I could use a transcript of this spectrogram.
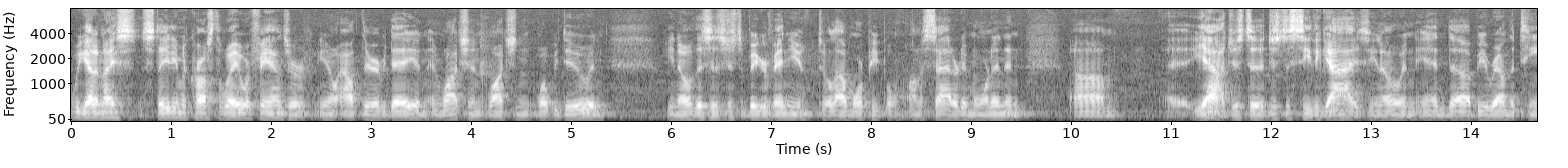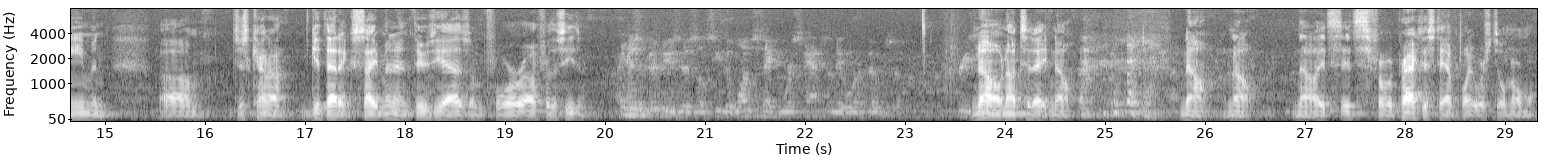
we got a nice stadium across the way where fans are, you know, out there every day and, and watching watching what we do. And you know, this is just a bigger venue to allow more people on a Saturday morning. And um, uh, yeah, just to just to see the guys, you know, and and uh, be around the team and um, just kind of get that excitement and enthusiasm for uh, for the season. I guess the good news is they'll see the ones take more snaps than they would if it was a preseason. No, not today. No, no, no, no. It's it's from a practice standpoint, we're still normal.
